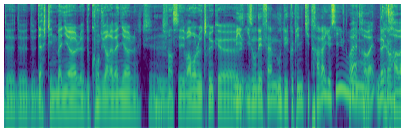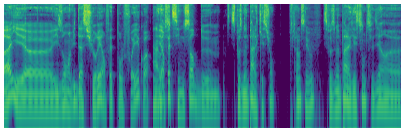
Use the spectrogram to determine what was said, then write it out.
de de- de- d'acheter une bagnole, de conduire la bagnole. C'est- Mm. Enfin, c'est vraiment le truc. euh, Mais ils ont des femmes ou des copines qui travaillent aussi ou... Ouais, elles travaillent. Elles travaillent et euh, ils ont envie d'assurer en fait pour le foyer quoi. Ah et en fait, c'est une sorte de. Ils se posent même pas la question. Putain, c'est où Ils se posent même pas la question de se dire euh,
